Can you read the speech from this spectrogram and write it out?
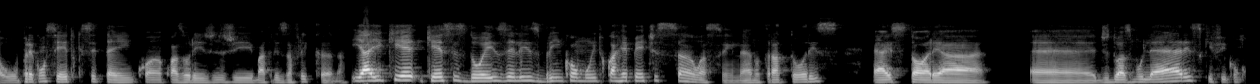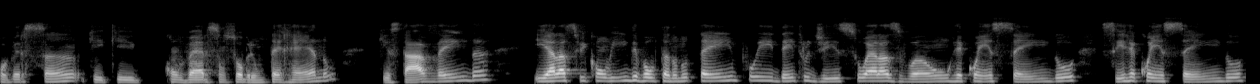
o preconceito que se tem com, a, com, as origens de matriz africana. E aí que, que esses dois, eles brincam muito com a repetição, assim, né? No Tratores é a história é, de duas mulheres que ficam conversando, que, que conversam sobre um terreno que está à venda, e elas ficam indo e voltando no tempo, e dentro disso elas vão reconhecendo, se reconhecendo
